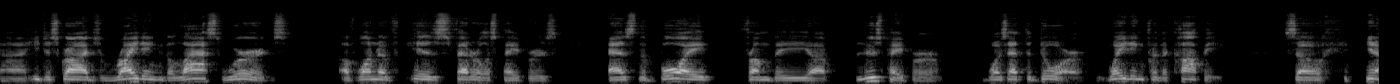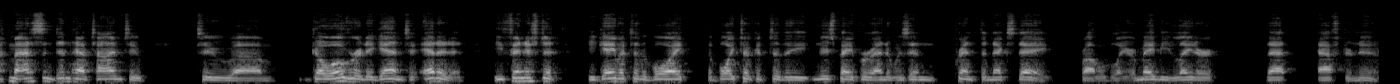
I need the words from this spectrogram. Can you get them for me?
uh, he describes writing the last words of one of his Federalist papers as the boy from the uh, newspaper was at the door waiting for the copy. So, you know, Madison didn't have time to, to um, go over it again, to edit it. He finished it, he gave it to the boy, the boy took it to the newspaper, and it was in print the next day, probably, or maybe later that afternoon.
